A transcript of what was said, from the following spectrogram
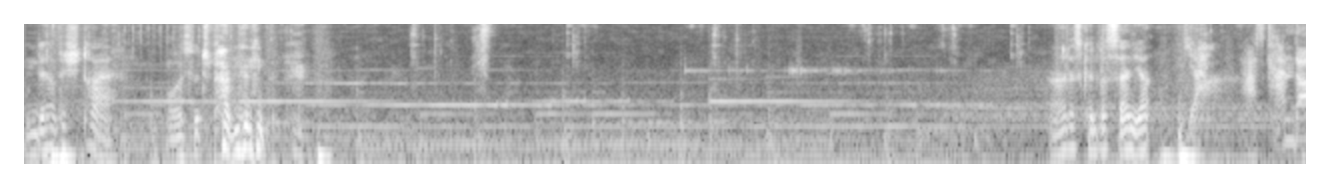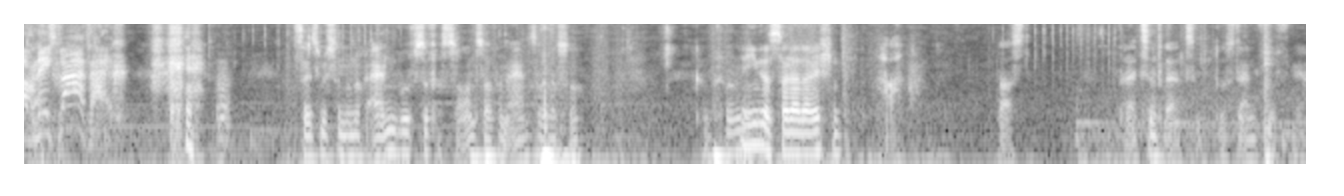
Und der habe ich drei. Oh, es wird spannend. Ah, das könnte was sein, ja. Ja. Das kann doch nicht wahr sein. So, jetzt müsste nur noch einen Wurf so versauen, so auf ein Eins oder so. Komm schon. Irgendwas soll er da erwischen. Ha. Passt. 13, 13. Du hast einen Wurf mehr.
